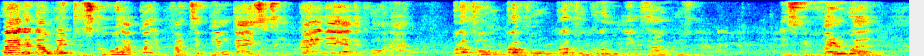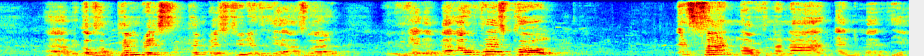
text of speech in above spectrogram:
Where they now went to school, I've got Infantipim guys sitting right there at the corner. Brafu, brafu, brafu, kurum, names are They speak very well. Uh, we got some Cambridge, Cambridge students here as well. You hear them. But I'll first call the son of Nana and Methia.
